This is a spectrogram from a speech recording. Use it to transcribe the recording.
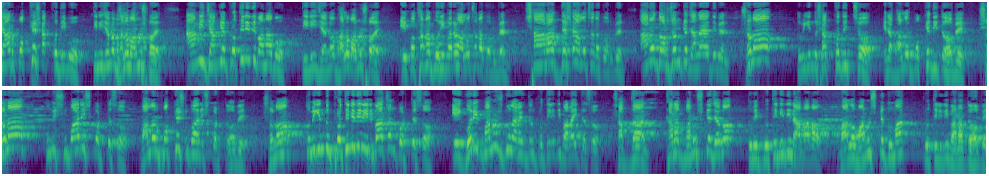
যার পক্ষে সাক্ষ্য দিব, তিনি যেন ভালো মানুষ হয়। আমি যাকে প্রতিনিধি বানাবো, তিনি যেন ভালো মানুষ হয়। এই কথাটা পরিবারেও আলোচনা করবেন, সারা দেশে আলোচনা করবেন, আরও দশজনকে জানাইয়া দিবেন, শোনো, তুমি কিন্তু সাক্ষ্য দিচ্ছ, এটা ভালোর পক্ষে দিতে হবে। শোনো, তুমি সুপারিশ করতেছো, ভালোর পক্ষে সুপারিশ করতে হবে। শোনো, তুমি কিন্তু প্রতিনিধি নির্বাচন করতেছো, এই গরিব মানুষগুলার একজন প্রতিনিধি বানাইতেছো, সাবধান। খারাপ মানুষকে যেন তুমি প্রতিনিধি না বানাও, ভালো মানুষকে তোমার প্রতিনিধি বানাতে হবে।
